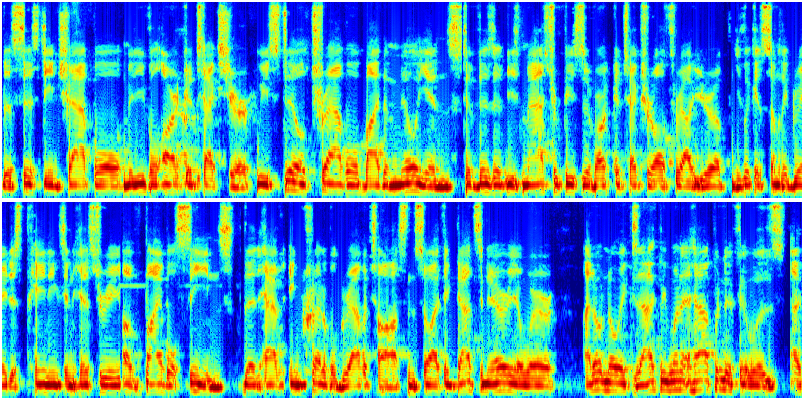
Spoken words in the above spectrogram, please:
the Sistine Chapel, medieval architecture. We still travel by the millions to visit these masterpieces of architecture all throughout Europe. You look at some of the greatest paintings in history of Bible scenes that have incredible gravitas, and so I think that's an area where I don't know exactly when it happened. If it was, I,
